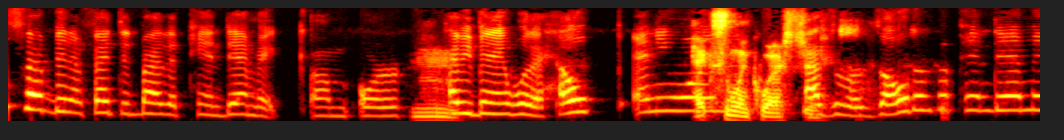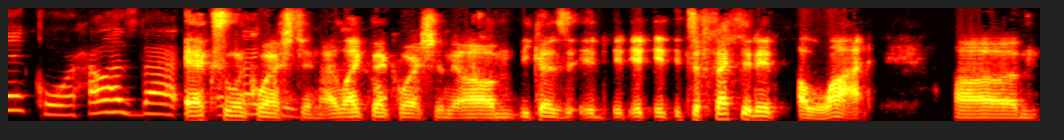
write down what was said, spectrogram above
has that been affected by the pandemic? Um or mm. have you been able to help anyone excellent question. as a result of the pandemic or how has that excellent question. I like that question um, because it, it, it, it's affected it a lot um,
